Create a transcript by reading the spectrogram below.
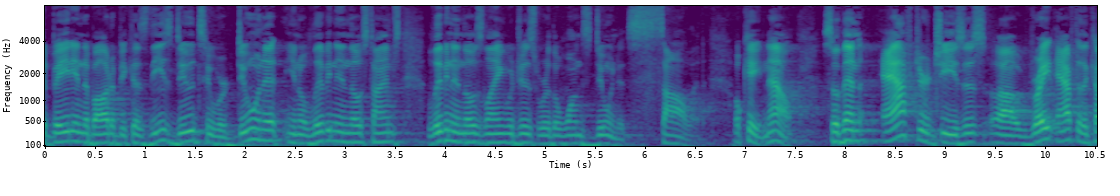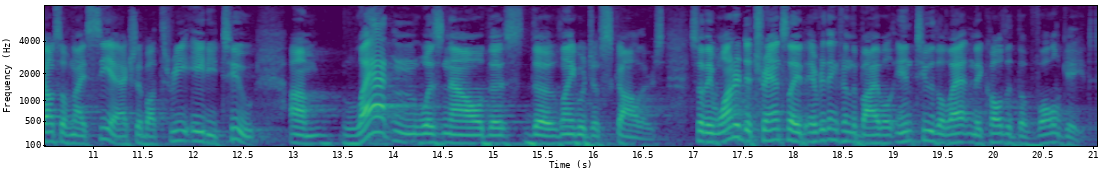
debating about it because these dudes who were doing it, you know, living in those times, living in those languages, were the ones doing it. Solid. Okay, now, so then, after Jesus, uh, right after the Council of Nicaea, actually about 382, um, Latin was now the, the language of scholars. So they wanted to translate everything from the Bible into the Latin. They called it the Vulgate.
